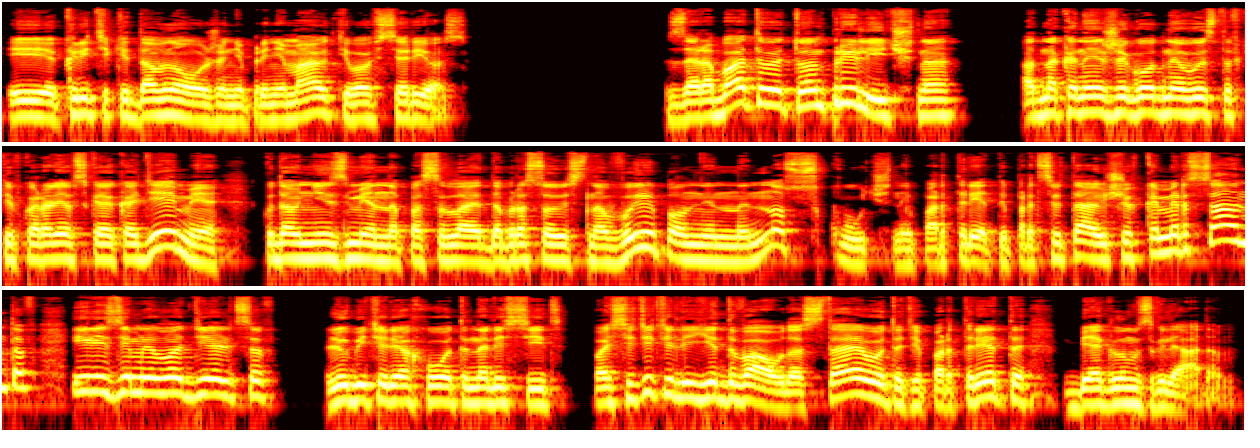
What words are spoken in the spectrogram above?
и критики давно уже не принимают его всерьез. Зарабатывает он прилично, Однако на ежегодные выставки в Королевской Академии, куда он неизменно посылает добросовестно выполненные, но скучные портреты процветающих коммерсантов или землевладельцев, любителей охоты на лисиц, посетители едва удостаивают эти портреты беглым взглядом.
